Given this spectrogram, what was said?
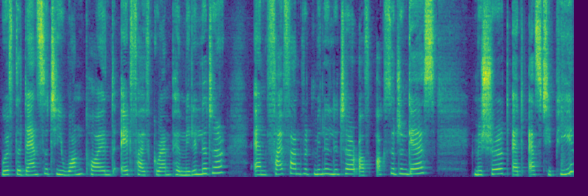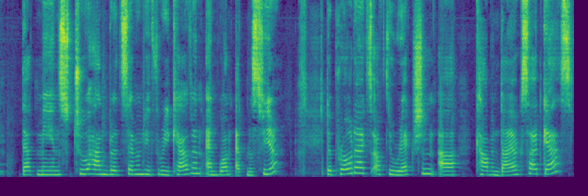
with the density 1.85 gram per milliliter and 500 milliliter of oxygen gas measured at STP, that means 273 Kelvin and 1 atmosphere. The products of the reaction are carbon dioxide gas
